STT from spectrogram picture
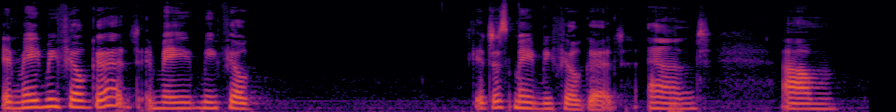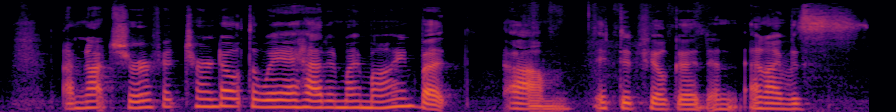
it made me feel good. It made me feel it just made me feel good. And um, i'm not sure if it turned out the way i had in my mind but um, it did feel good and and i was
